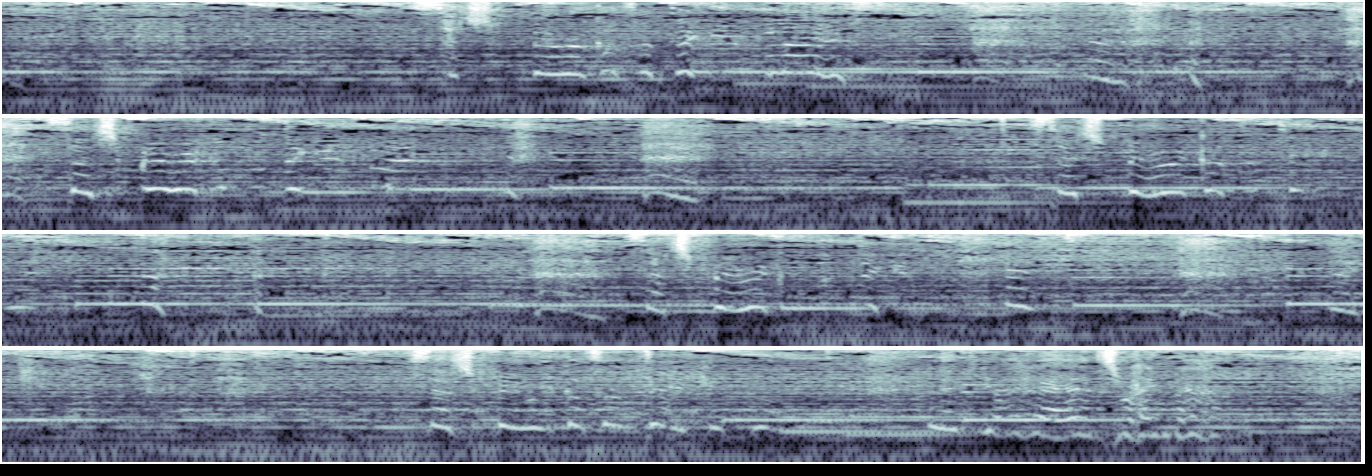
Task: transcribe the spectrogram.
place. Such miracles are taking place. Such miracles are taking place. Such miracles are taking place. Such miracles are taking place. Such miracles are taking place. Lift your hands right now.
